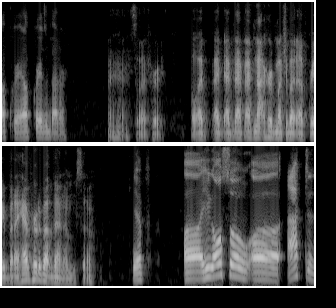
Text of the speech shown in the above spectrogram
Upgrade. Upgrade's better. Uh-huh, so I've heard. Well, I've, I've, I've, I've not heard much about Upgrade, but I have heard about Venom. So Yep. Uh, he also uh, acted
